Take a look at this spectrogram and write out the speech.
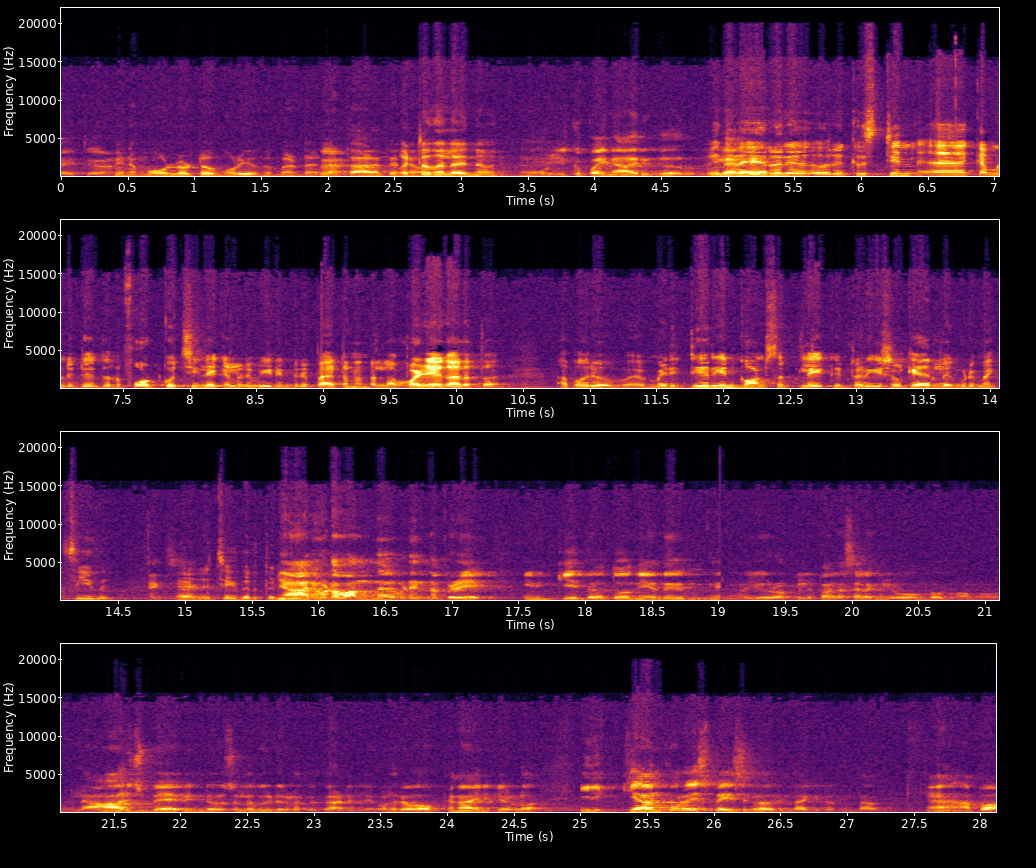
ആയിട്ട് വേണം. പിന്നെ മുകളിലോട്ട് മുറിയൊന്നും വേണ്ട അതിന് ആര് കയറും പിന്നെ വേറൊരു ഒരു ക്രിസ്ത്യൻ കമ്മ്യൂണിറ്റി ഫോർട്ട് കൊച്ചിയിലേക്കുള്ള ഒരു വീടിന്റെ ഒരു പാറ്റേൺ ഉണ്ടല്ലോ. പഴയ കാലത്ത് അപ്പോൾ ഒരു മെഡിറ്റേറിയൻ കോൺസെപ്റ്റിലേക്ക് ട്രഡീഷണൽ കേരളയും കൂടി മിക്സ് ചെയ്ത് ചെയ്തെടുത്തു ഞാനിവിടെ വന്ന് ഇവിടെ ഇരുന്നപ്പോഴേ എനിക്ക് തോന്നിയത് യൂറോപ്പിൽ പല സ്ഥലങ്ങളിൽ പോകുമ്പോൾ ലാർജ് ബേ വിൻഡോസ് ഉള്ള വീടുകളൊക്കെ കാണില്ലേ? വളരെ ഓപ്പൺ ആയിരിക്കുള്ള ഇരിക്കാൻ കുറേ സ്പേസുകൾ അവർ ഉണ്ടാക്കിയിട്ടുണ്ടാകും അപ്പോൾ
